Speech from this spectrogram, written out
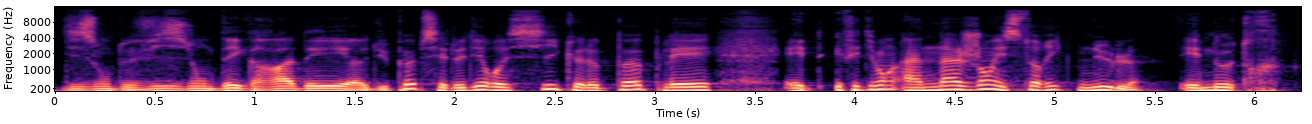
disons, de vision dégradée euh, du peuple, c'est de dire aussi que le peuple est effectivement un agent historique nul et neutre.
